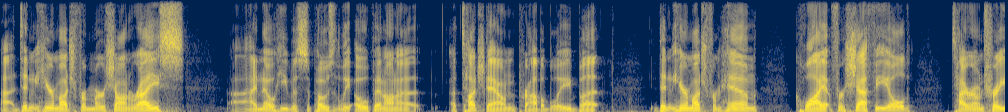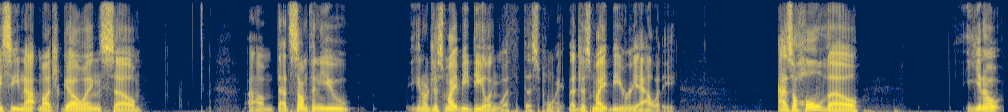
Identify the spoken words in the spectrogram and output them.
Uh, didn't hear much from Mershawn Rice. Uh, I know he was supposedly open on a, a touchdown, probably, but didn't hear much from him. Quiet for Sheffield. Tyrone Tracy, not much going. So um, that's something you you know, just might be dealing with at this point. That just might be reality. As a whole, though, you know,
